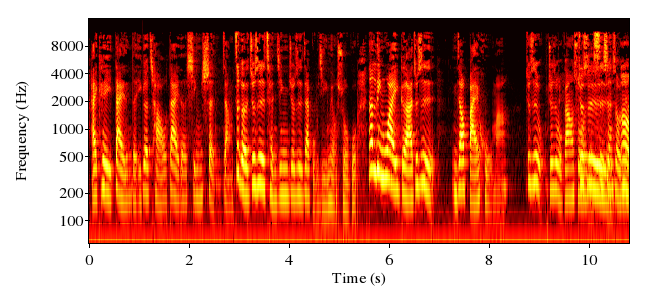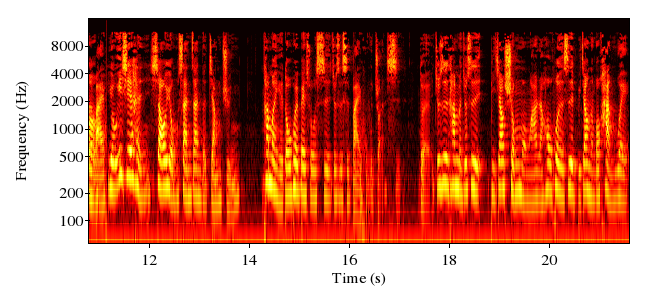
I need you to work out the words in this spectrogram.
还可以带领的一个朝代的兴盛，这样这个就是曾经就是在古籍里面有说过。那另外一个啊，就是你知道白虎吗？就是就是我刚刚说的四圣兽里面的白虎，有一些很骁勇善战的将军，他们也都会被说是就是是白虎转世。对，就是他们就是比较凶猛啊，然后或者是比较能够捍卫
